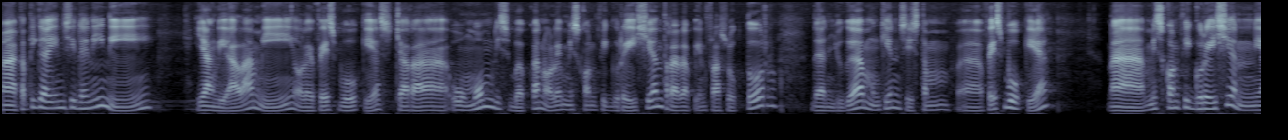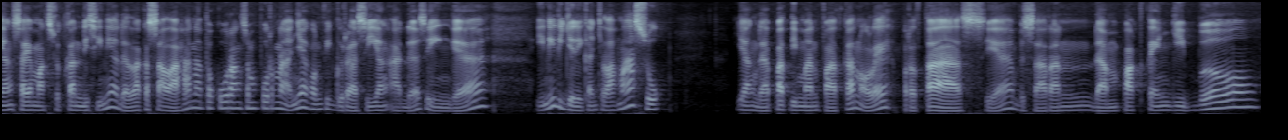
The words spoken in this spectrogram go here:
Nah, ketiga insiden ini yang dialami oleh Facebook ya secara umum disebabkan oleh misconfiguration terhadap infrastruktur dan juga mungkin sistem uh, Facebook ya. Nah, misconfiguration yang saya maksudkan di sini adalah kesalahan atau kurang sempurnanya konfigurasi yang ada sehingga ini dijadikan celah masuk yang dapat dimanfaatkan oleh peretas ya. Besaran dampak tangible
